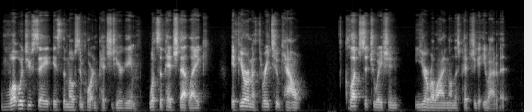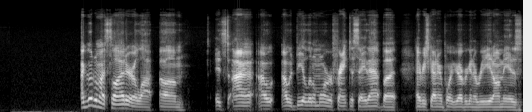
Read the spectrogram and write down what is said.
what would you say is the most important pitch to your game? What's the pitch that, like, if you're in a 3 2 count, clutch situation, you're relying on this pitch to get you out of it? I go to my slider a lot. Um, it's I, I I would be a little more frank to say that, but every scouting report you're ever going to read on me is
